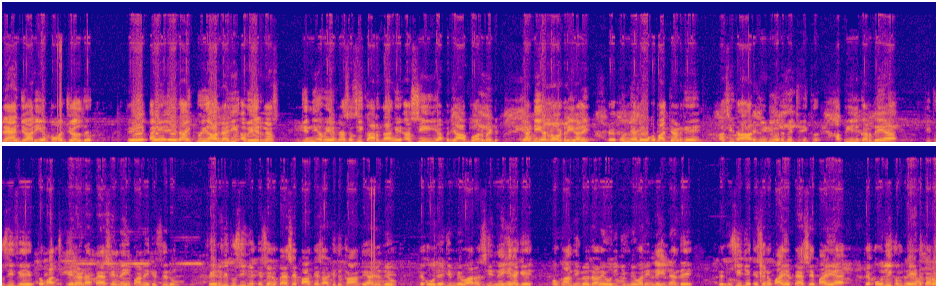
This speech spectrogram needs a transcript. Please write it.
ਲੈਣ ਜਾ ਰਹੀ ਹੈ ਬਹੁਤ ਜਲਦ। ਤੇ ਇਹ ਇਹਦਾ ਇੱਕੋ ਹੀ ਹੱਲ ਹੈ ਜੀ ਅਵੇਅਰਨੈਸ ਜਿੰਨੀ ਅਵੇਅਰਨੈਸ ਅਸੀਂ ਕਰ ਦਾਂਗੇ, ਅਸੀਂ ਜਾਂ ਪੰਜਾਬ ਗਵਰਨਮੈਂਟ ਜਾਂ ਡੀਅਰ ਲੋਟਰੀ ਵਾਲੇ, ਤੇ ਉਨੇ ਲੋਕ ਬਚ ਜਾਣਗੇ। ਅਸੀਂ ਤਾਂ ਹਰ ਵੀਡੀਓ ਦੇ ਵਿੱਚ ਇੱਕ ਅਪੀਲ ਕਰਦੇ ਹਾਂ ਕਿ ਤੁਸੀਂ ਫੇਕ ਤੋਂ ਬਚ ਕੇ ਰਹਿਣਾ, ਪੈਸੇ ਨਹੀਂ ਪਾਣੇ ਕਿਸੇ ਨੂੰ। ਫਿਰ ਵੀ ਤੁਸੀਂ ਜੇ ਕਿਸੇ ਨੂੰ ਪੈਸੇ ਪਾ ਕੇ ਸਾਡੀ ਦੁਕਾਨ ਤੇ ਆ ਜਾਂਦੇ ਹੋ, ਤੇ ਉਹਦੇ ਜ਼ਿੰਮੇਵਾਰ ਅਸੀਂ ਨਹੀਂ ਹੈਗੇ, ਉਹ ਗਾਂਧੀ ਬ੍ਰਦਰਸ ਵਾਲੇ ਉਹਦੀ ਜ਼ਿੰਮੇਵਾਰੀ ਨਹੀਂ ਲੈਂਦੇ। ਤੇ ਤੁਸੀਂ ਜੇ ਕਿਸੇ ਨੂੰ ਪਾਏ ਪੈਸੇ ਪਾਏ ਆ ਤੇ ਉਹਦੀ ਕੰਪਲੇਂਟ ਕਰੋ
